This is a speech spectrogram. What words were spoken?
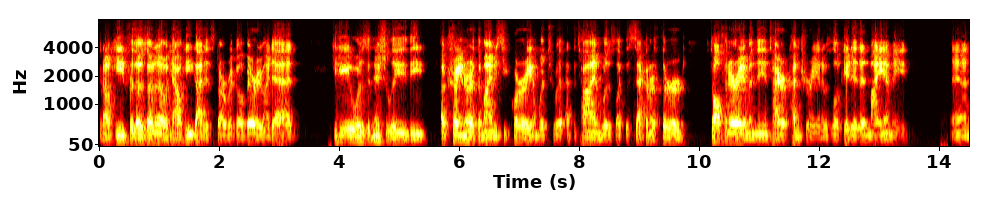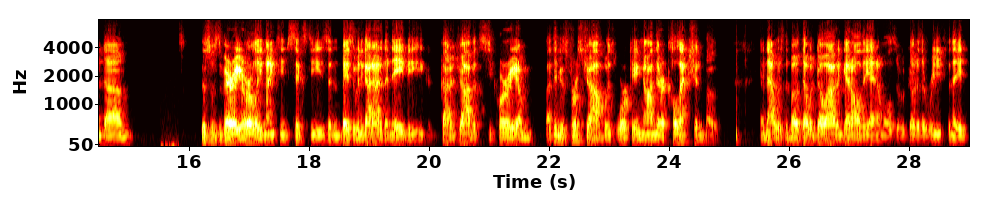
you know, he, for those who don't know how he got his start, Rick O'Barry, my dad, he was initially the a trainer at the Miami Seaquarium, which at the time was like the second or third dolphinarium in the entire country, and it was located in Miami. And um, this was the very early 1960s. And basically, when he got out of the Navy, he got a job at the Seaquarium. I think his first job was working on their collection boat. And that was the boat that would go out and get all the animals. It would go to the reef and they'd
